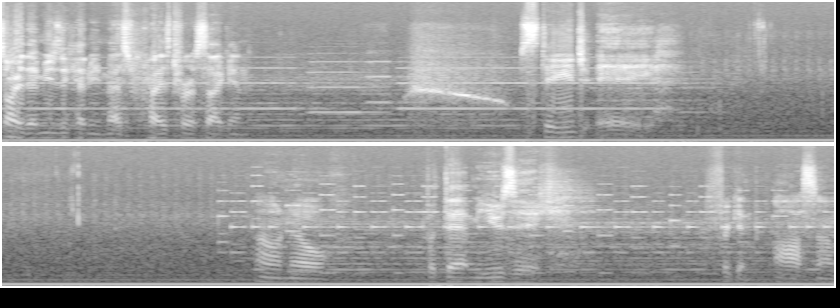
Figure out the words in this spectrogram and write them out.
Sorry, that music had me mesmerized for a second. Stage A. Oh no. But that music. Freaking awesome.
